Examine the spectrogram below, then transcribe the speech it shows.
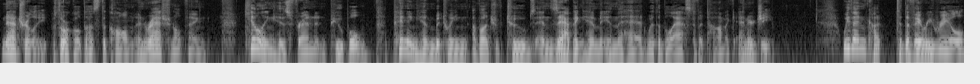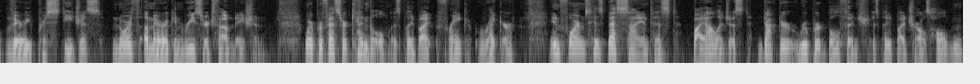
Naturally, Thorkel does the calm and rational thing, killing his friend and pupil, pinning him between a bunch of tubes, and zapping him in the head with a blast of atomic energy. We then cut to the very real, very prestigious North American Research Foundation, where Professor Kendall, as played by Frank Reicher, informs his best scientist, biologist, Dr. Rupert Bullfinch, as played by Charles Halton,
